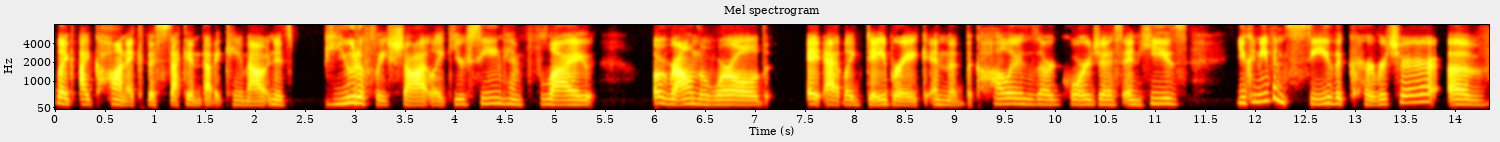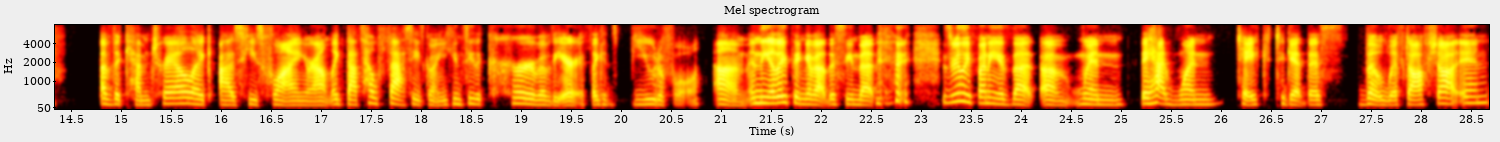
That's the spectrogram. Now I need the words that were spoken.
like iconic the second that it came out and it's beautifully shot. Like you're seeing him fly around the world at, at like daybreak and the, the colors are gorgeous and he's you can even see the curvature of of the chemtrail like as he's flying around like that's how fast he's going you can see the curve of the earth like it's beautiful um and the other thing about this scene that is really funny is that um when they had one take to get this the liftoff shot in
